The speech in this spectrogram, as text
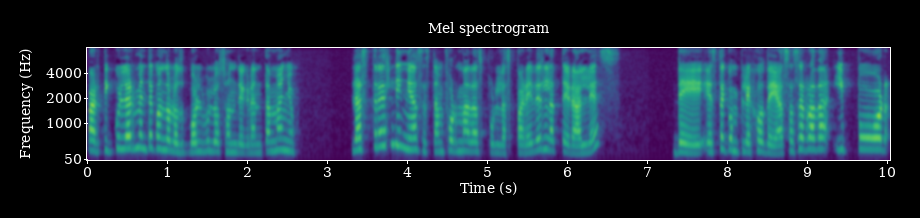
particularmente cuando los vólvulos son de gran tamaño. Las tres líneas están formadas por las paredes laterales de este complejo de asa cerrada y por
